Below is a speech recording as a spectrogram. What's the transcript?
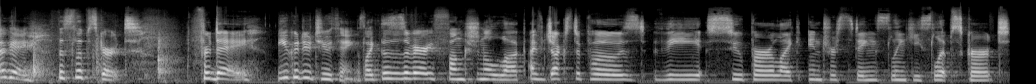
Okay, the slip skirt for day. You could do two things. Like this is a very functional look. I've juxtaposed the super like interesting slinky slip skirt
